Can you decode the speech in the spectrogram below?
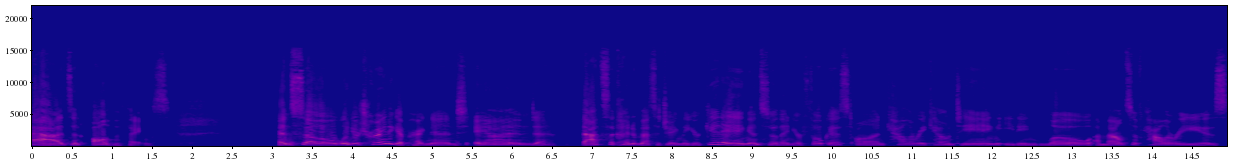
ads and all the things. And so when you're trying to get pregnant and that's the kind of messaging that you're getting. And so then you're focused on calorie counting, eating low amounts of calories,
